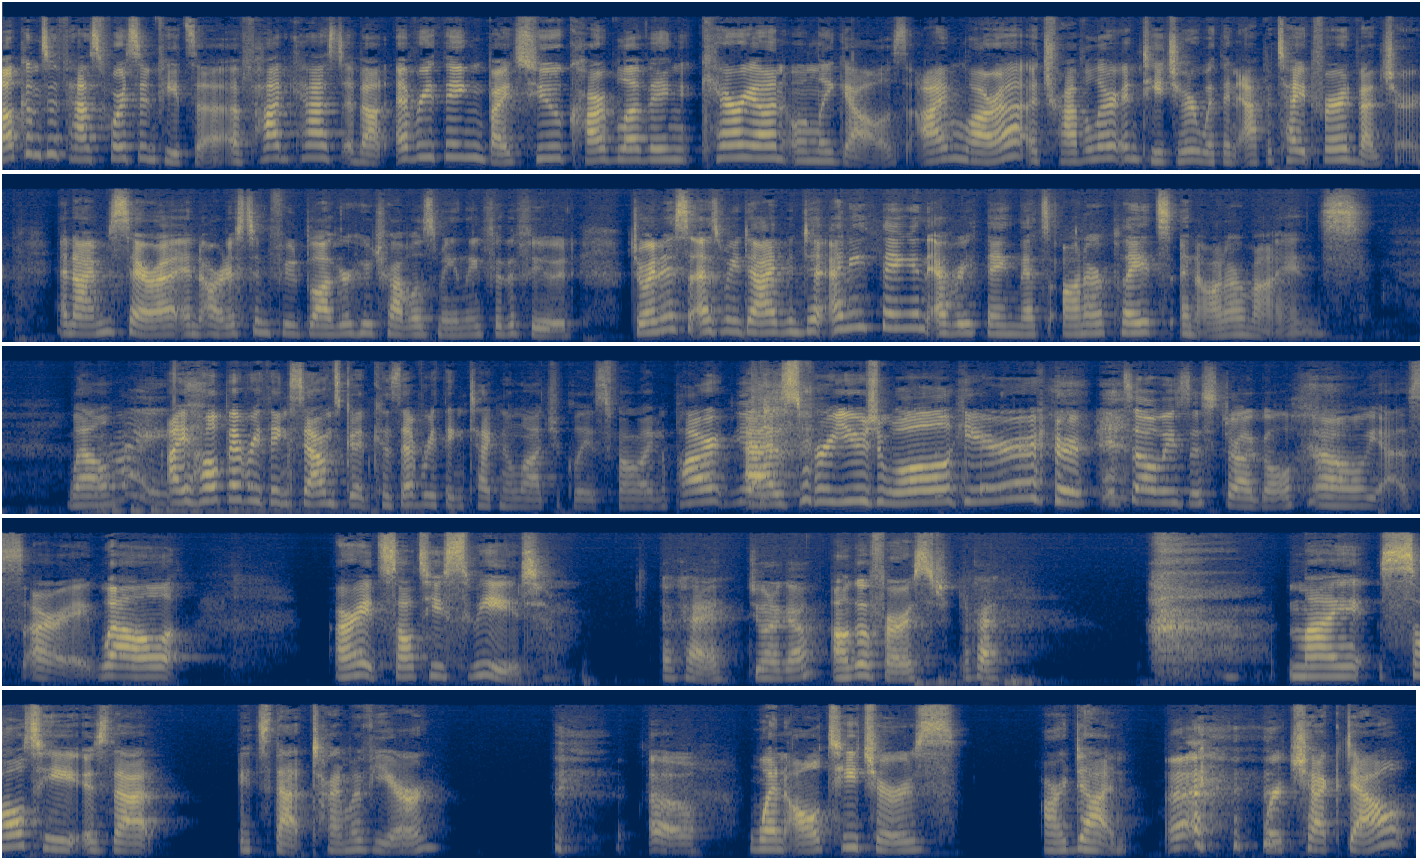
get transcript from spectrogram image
Welcome to Passports and Pizza, a podcast about everything by two carb loving, carry on only gals. I'm Laura, a traveler and teacher with an appetite for adventure. And I'm Sarah, an artist and food blogger who travels mainly for the food. Join us as we dive into anything and everything that's on our plates and on our minds. Well, right. I hope everything sounds good because everything technologically is falling apart as per usual here. It's always a struggle. oh, yes. All right. Well, all right, salty sweet. Okay. Do you want to go? I'll go first. Okay. My salty is that it's that time of year Oh. when all teachers are done. We're checked out.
